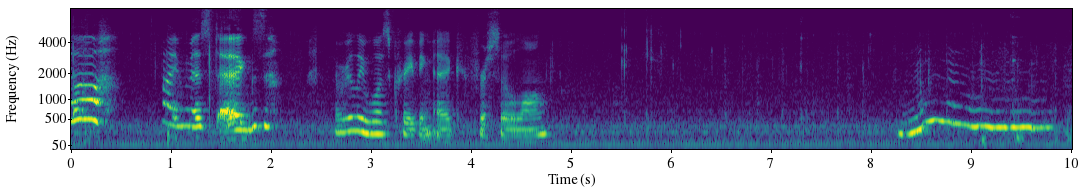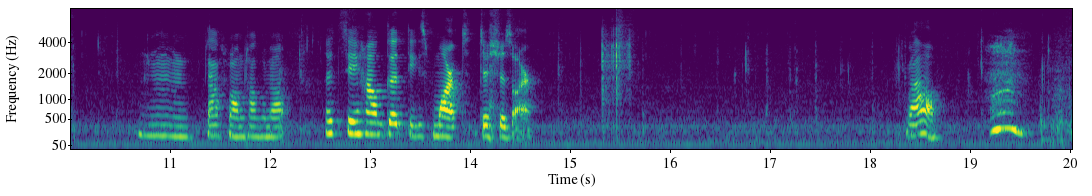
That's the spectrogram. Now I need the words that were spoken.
Ah, I missed eggs. I really was craving egg for so long. Mmm. Mmm, that's what I'm talking about. Let's see how good these Mart dishes are. Wow.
